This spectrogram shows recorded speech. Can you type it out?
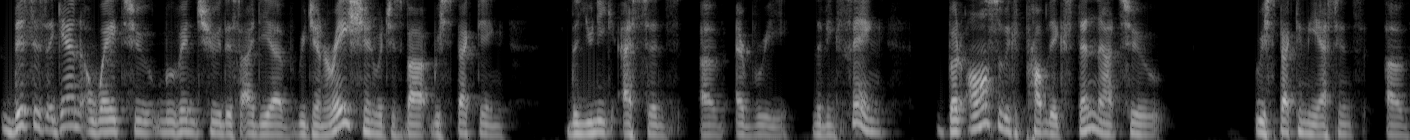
this is again a way to move into this idea of regeneration, which is about respecting the unique essence of every living thing but also, we could probably extend that to respecting the essence of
